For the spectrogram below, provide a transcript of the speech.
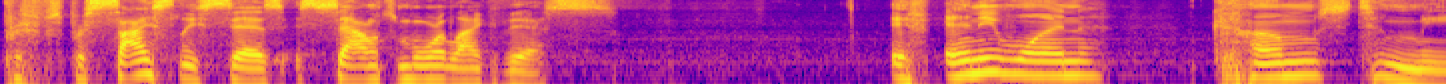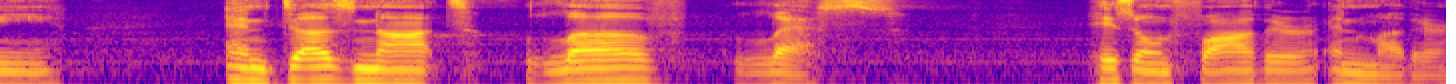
pre- precisely says, sounds more like this If anyone comes to me and does not love less his own father and mother,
